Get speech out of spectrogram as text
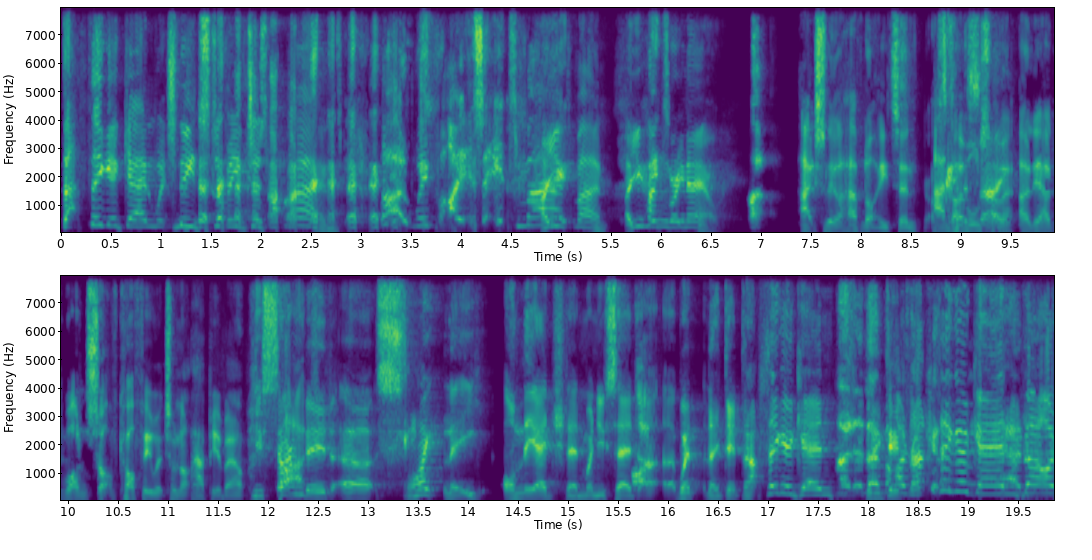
That thing again, which needs to be just banned. No, we've. It's, it's mad, you- man. Are you hungry now? Actually, I have not eaten, and I've also say. only had one shot of coffee, which I'm not happy about. You But- sounded uh, slightly on the edge then when you said uh, uh, when they did that thing again. No, no, no, they did I that reckon- thing again. No, I,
